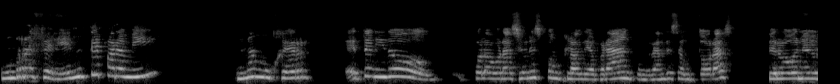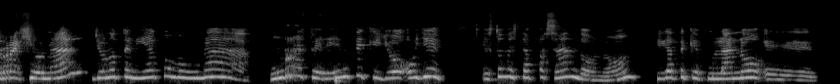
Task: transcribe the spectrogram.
un referente para mí, una mujer, he tenido colaboraciones con Claudia Brand, con grandes autoras, pero en el regional yo no tenía como una, un referente que yo, oye, esto me está pasando, ¿no? Fíjate que fulano eh,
